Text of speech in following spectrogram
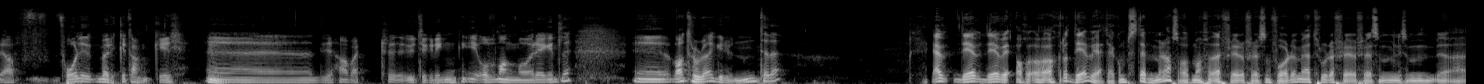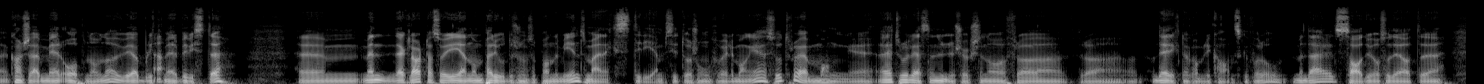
ja, får litt mørke tanker. Mm. Eh, det har vært utvikling over mange år, egentlig. Eh, hva tror du er grunnen til det? Ja, det, det, akkurat det vet jeg ikke om stemmer, altså, at man, det er flere og flere som får det. Men jeg tror det er flere og flere som liksom, kanskje er mer åpne om det, vi har blitt ja. mer bevisste. Um, men det er klart, altså gjennom perioder som pandemien, som er en ekstrem situasjon for veldig mange, så tror jeg mange Jeg tror jeg leste en undersøkelse nå fra, fra Det er riktignok amerikanske forhold, men der sa de jo også det at uh,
